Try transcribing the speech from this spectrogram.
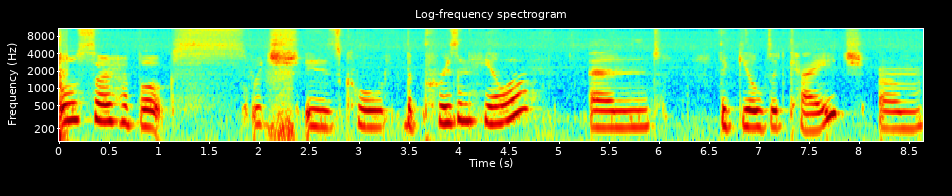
also her books, which is called The Prison Healer and The Gilded Cage. Um,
